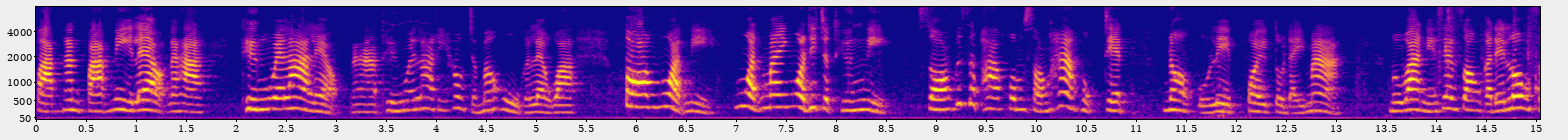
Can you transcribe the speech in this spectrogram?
ฝากนั่นฝากนี่แล้วนะคะ ถึงเวลาแล้วนะคะ ถึงเวลาที่เข้าจะมาหูกันแล้วว่าตองงวดนี่งวดไม่งวดที่จะถึงนี่ 2 พฤษภาคม 2567น้องโอเล่ปล่อยตัวใดมา เมื่อวานนี้เส้นซองก็ได้ลงส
